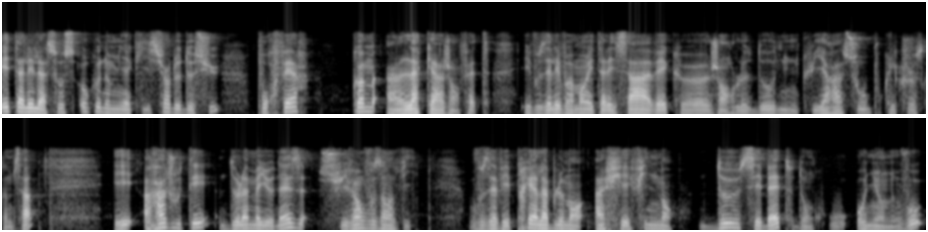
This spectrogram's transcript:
étalez la sauce okonomiyaki sur le dessus pour faire comme un laquage en fait. Et vous allez vraiment étaler ça avec euh, genre le dos d'une cuillère à soupe ou quelque chose comme ça. Et rajouter de la mayonnaise suivant vos envies vous avez préalablement haché finement deux cébettes, donc ou oignons nouveaux,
